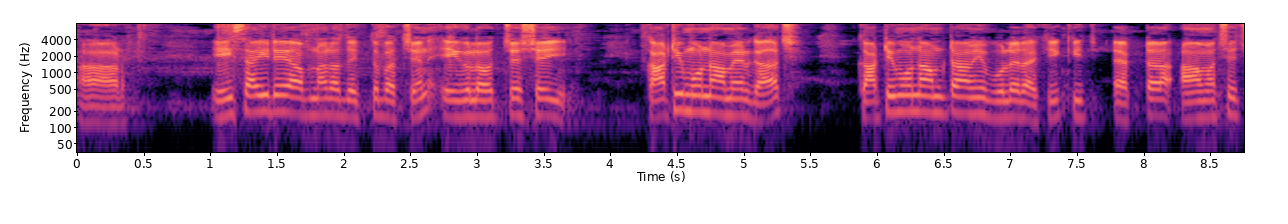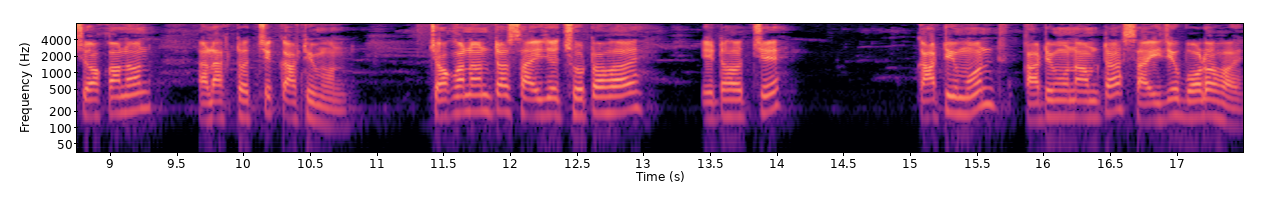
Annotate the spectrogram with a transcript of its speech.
আর এই সাইডে আপনারা দেখতে পাচ্ছেন, এগুলো হচ্ছে সেই কাটিমো নামের গাছ। কাটিমো নামটা আমি বলে রাখি, কি একটা আম আছে চকানন আর একটা হচ্ছে কাটিমন। চকাননটা সাইজে ছোট হয়, এটা হচ্ছে কাটিমন কাটিমন আমটা সাইজে বড় হয়।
